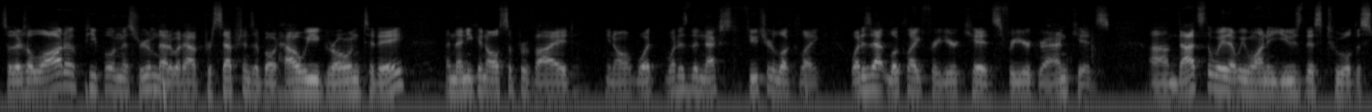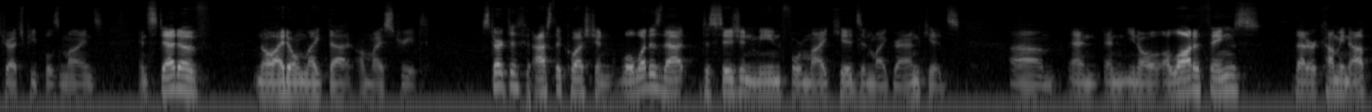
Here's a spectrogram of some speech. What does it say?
So there's a lot of people in this room that would have perceptions about how we've grown today, and then you can also provide, you know, what what does the next future look like? What does that look like for your kids, for your grandkids? Um, that's the way that we want to use this tool to stretch people's minds. Instead of no, I don't like that on my street. start to ask the question well, what does that decision mean for my kids and my grandkids? Um, and, and, you know, a lot of things that are coming up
